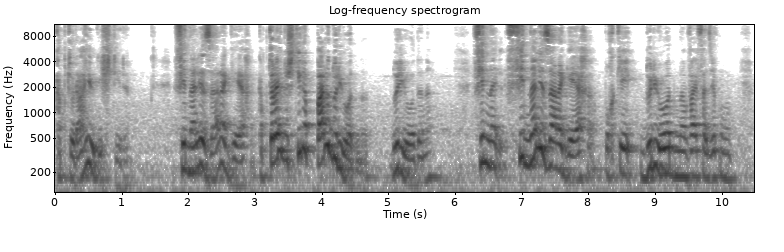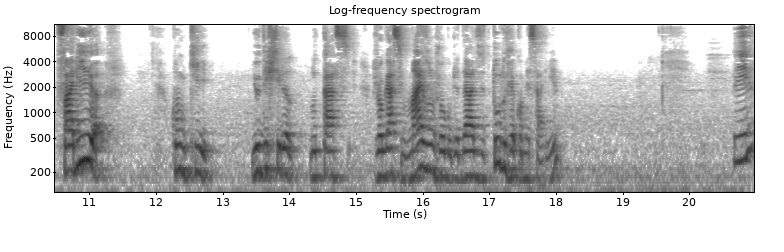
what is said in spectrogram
Capturar Yudhishthira, finalizar a guerra, capturar Yudhishthira para Duryodhana, Duryodhana. Finalizar a guerra, porque Duryodhana vai fazer com faria com que Yudhishthira lutasse jogasse mais um jogo de dados e tudo recomeçaria. E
